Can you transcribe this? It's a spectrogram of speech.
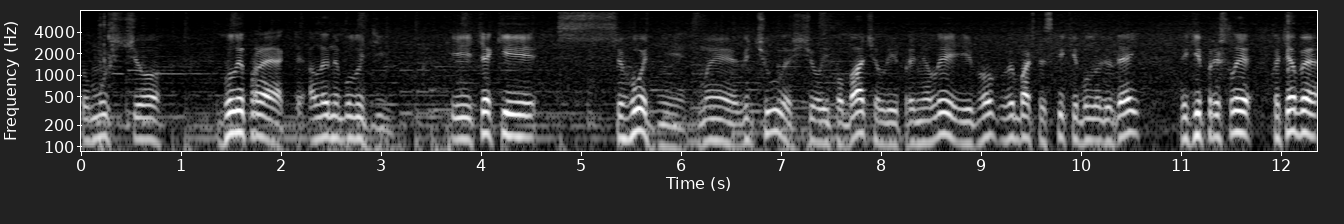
тому що були проекти, але не було дій. І тільки сьогодні ми відчули, що і побачили, і прийняли, і ви- бачите, скільки було людей, які прийшли хоча б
